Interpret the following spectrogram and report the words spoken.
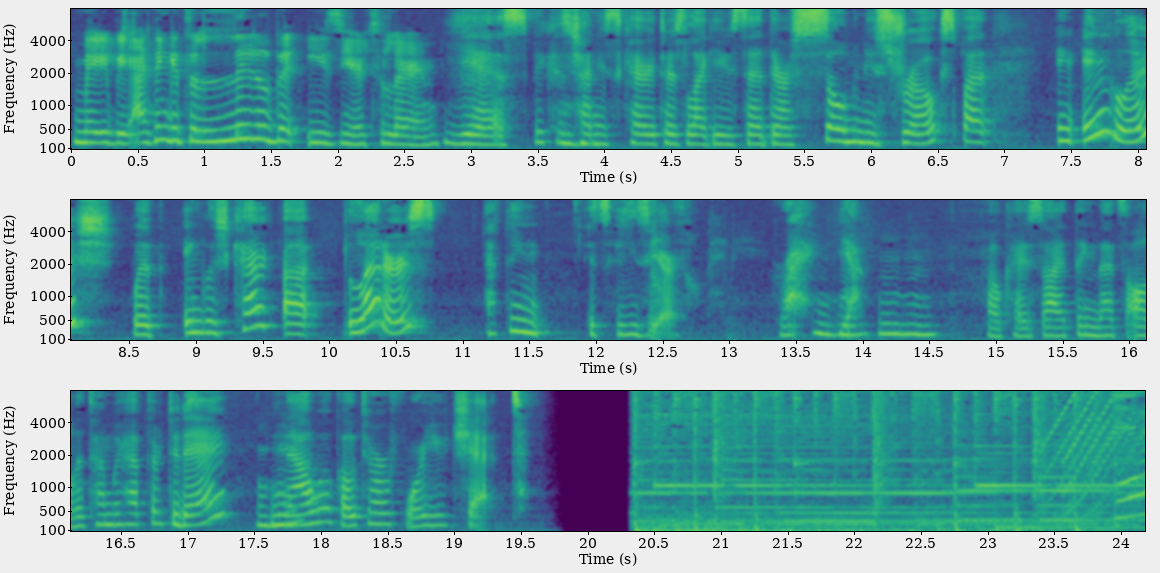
Maybe. I think it's a little bit easier to learn. Yes, because Chinese characters, like you said, there are so many strokes. But in English, with English char- uh, letters, I think it's easier. Right, mm-hmm. yeah. Mm-hmm. Okay, so I think that's all the time we have for today. Mm-hmm. Now we'll go to our For You chat. For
